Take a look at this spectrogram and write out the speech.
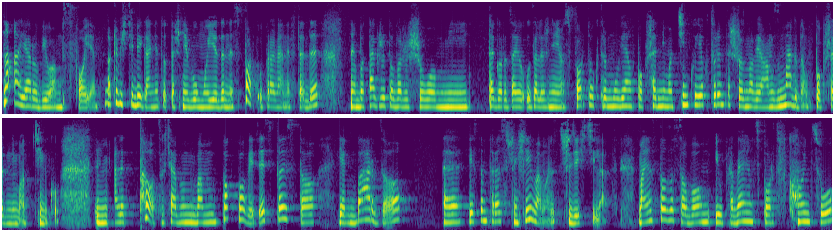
no a ja robiłam swoje. Oczywiście bieganie to też nie był mój jedyny sport uprawiany wtedy, bo także towarzyszyło mi tego rodzaju uzależnieniu sportu, o którym mówiłam w poprzednim odcinku i o którym też rozmawiałam z Magdą w poprzednim odcinku. Mm, ale to, co chciałabym Wam powiedzieć, to jest to, jak bardzo e, jestem teraz szczęśliwa, mając 30 lat. Mając to za sobą i uprawiając sport w końcu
